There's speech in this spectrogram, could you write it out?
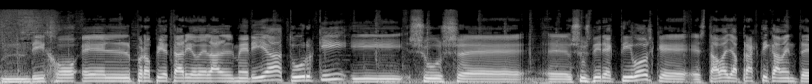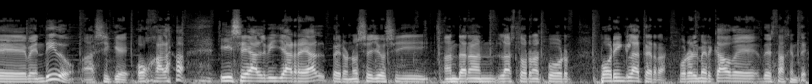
Mm, Dijo el propietario de la Almería, Turki, y sus, eh, eh, sus directivos que estaba ya prácticamente vendido. Así que ojalá y sea el Villarreal, pero no sé yo si andarán las tornas por, por Inglaterra, por el mercado de, de esta gente.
